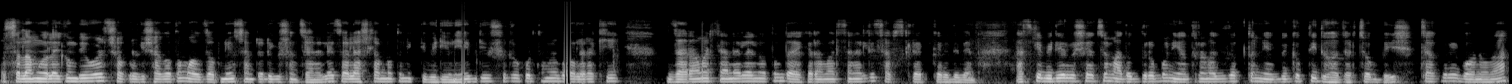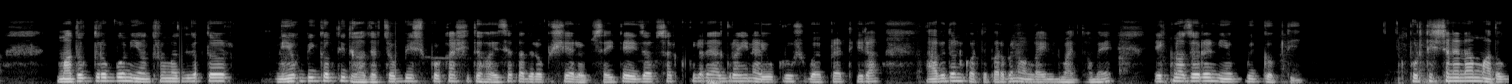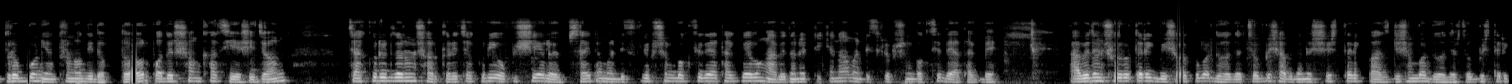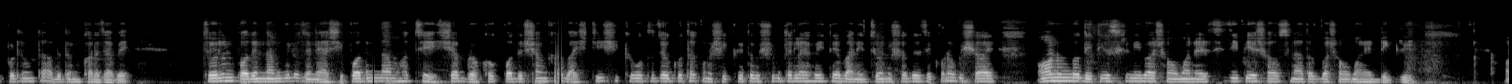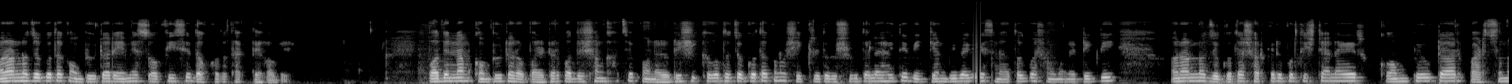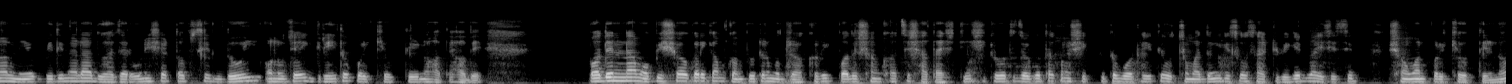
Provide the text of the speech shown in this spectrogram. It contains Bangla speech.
আসসালামু আলাইকুম ভিউয়ার্স, সকলকে স্বাগতম all job news centre education চ্যানেলে চলে আসলাম নতুন একটি ভিডিও নিয়ে। ভিডিও শুরুর প্রথমে বলে রাখি, যারা আমার চ্যানেলে নতুন, দয়া করে আমার চ্যানেলটি সাবস্ক্রাইব করে দিবেন। আজকে ভিডিওর বিষয় হচ্ছে মাদকদ্রব্য নিয়ন্ত্রণ অধিদপ্তর নিয়োগ বিজ্ঞপ্তি দু চাকরির বর্ণনা মাদকদ্রব্য নিয়ন্ত্রণ অধিদপ্তর নিয়োগ বিজ্ঞপ্তি দু হাজার চব্বিশ প্রকাশিত হয়েছে তাদের অফিসিয়াল ওয়েবসাইটে এই জব সার্কুলারে আগ্রহী নারী ও উভয় প্রার্থীরা আবেদন করতে পারবেন অনলাইনের মাধ্যমে। এক নজরে নিয়োগ বিজ্ঞপ্তি। প্রতিষ্ঠানের নাম মাদকদ্রব্য নিয়ন্ত্রণ অধিদপ্তর। পদের সংখ্যা ছিয়াশি জন। চাকুরির ধরন সরকারি চাকুরি, অফিসিয়াল ওয়েবসাইট আমার ডিসক্রিপশন বক্সে দেওয়া থাকবে এবং আবেদনের ঠিকানা আমার ডিসক্রিপশন বক্সে দেওয়া থাকবে। আবেদন শুরু তারিখ বিশ অক্টোবর দু হাজার চব্বিশ, আবেদনের শেষ তারিখ পাঁচ ডিসেম্বর দু হাজার চব্বিশ তারিখ পর্যন্ত আবেদন করা যাবে। চলুন পদের নামগুলো জেনে আসি। পদের নাম হচ্ছে হিসাব রক্ষক। পদের সংখ্যা বাইশটি। শিক্ষাগত যোগ্যতা কোনো স্বীকৃত বিশ্ববিদ্যালয় হইতে বাণিজ্য অনুষদে যে কোনো বিষয় অনন্য দ্বিতীয় শ্রেণি বা সমমানের সিজিপিএ সহ স্নাতক বা সমমানের ডিগ্রি। অনন্য যোগ্যতা কম্পিউটার, এমএস, অফিসে দক্ষতা থাকতে হবে। পদের নাম কম্পিউটার অপারেটর। পদের সংখ্যা আছে পনেরোটি। শিক্ষাগত যোগ্যতা কোনো স্বীকৃত বিশ্ববিদ্যালয় হইতে বিজ্ঞান বিভাগে স্নাতক বা সমমানের ডিগ্রি অন্যান্য যোগ্যতা সরকারি প্রতিষ্ঠানের কম্পিউটার পার্সোনাল নিয়োগ বিধিমালা দু হাজার উনিশের তফসিল দুই অনুযায়ী গৃহীত পরীক্ষা উত্তীর্ণ হতে হবে। পদের নাম অফিস সহকারী কাম কম্পিউটার মুদ্রা অক্ষরিক। পদের সংখ্যা হচ্ছে সাতাশটি শিক্ষাগত যোগ্যতা কোনো স্বীকৃত বোর্ড হইতে উচ্চ মাধ্যমিক স্কুল সার্টিফিকেট বা এসএসসি সমান পরীক্ষা উত্তীর্ণ।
